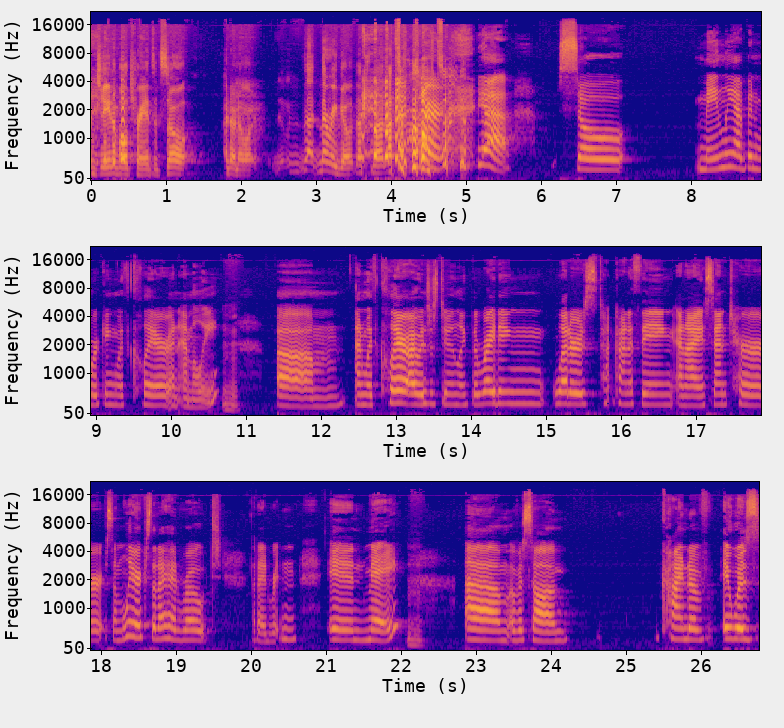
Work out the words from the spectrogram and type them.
a Jane of all trades. It's so I don't know. That, there we go. That's the, that's sure. yeah. So mainly I've been working with Claire and Emily. Mhm. Um, and with Claire, I was just doing like the writing letters t- kind of thing, and I sent her some lyrics that I had wrote, that I had written in May, Mhm. um, of a song. Kind of, it was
